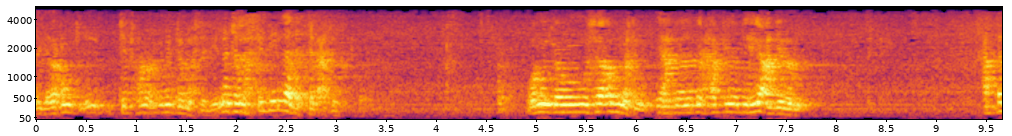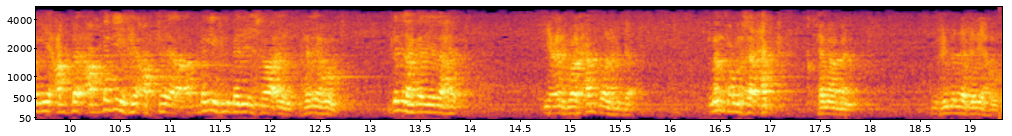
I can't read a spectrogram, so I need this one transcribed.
لأنكم تدخلون أنتم مهتدين أنتم مهتدين لا تتبعتم ومن قوم موسى أمة يهدون بالحق وبه يعدلون. عبقي عبقي في عبقي في بني إسرائيل في اليهود. قال له قال له يعرف الحق والهدى. من قوم الحق تماما؟ في ملة اليهود.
